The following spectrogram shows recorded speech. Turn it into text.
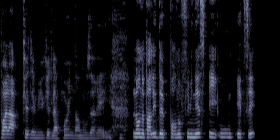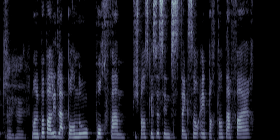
Voilà. Que de mieux que de la pointe dans nos oreilles. Là, on a parlé de porno féministe et ou éthique. Mhm. Mais on n'a pas parlé de la porno pour femmes. Puis je pense que ça, c'est une distinction importante à faire.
